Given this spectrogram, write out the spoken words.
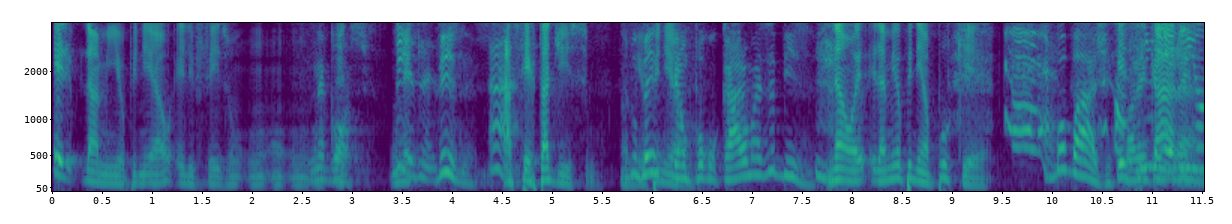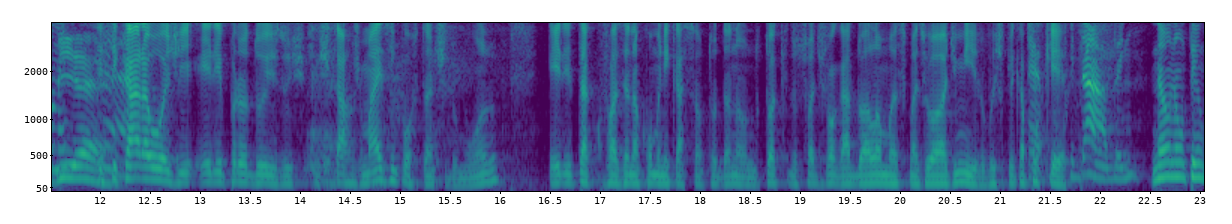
Ele, na minha opinião, ele fez um, um- um- um- Negócio. um ne- Business. Business. Ah. acertadíssimo. Na Tudo minha bem opinião. que é um pouco caro, mas é business. Não, é- na minha opinião, por quê? Bobagem. Esse 43 cara- bi é- Esse cara hoje, ele produz os, os carros mais importantes do mundo. Ele tá fazendo a comunicação toda. Não, não tô aqui, não sou advogado do Elon Musk, mas eu admiro. Vou explicar por É, quê. Cuidado, hein? Não, não tenho,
